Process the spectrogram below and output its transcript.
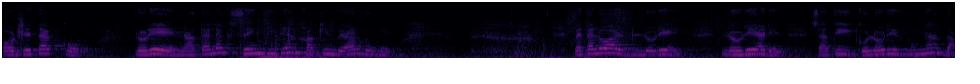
Horretako loreen atalak zein diren jakin behar dugu. Petaloa lore, lorearen zati koloreduna da.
